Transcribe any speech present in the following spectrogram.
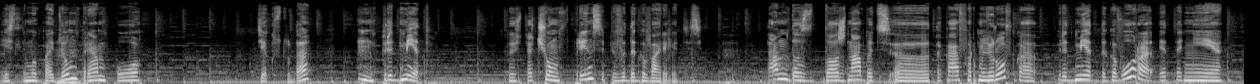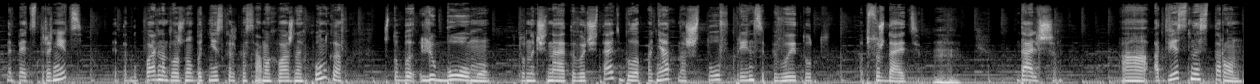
если мы пойдем Мгм. прям по тексту, да, предмет, то есть о чем, в принципе, вы договариваетесь. Там должна быть э, такая формулировка, предмет договора – это не на пять страниц, это буквально должно быть несколько самых важных пунктов, чтобы любому, кто начинает его читать, было понятно, что, в принципе, вы тут обсуждаете. Мгм. Дальше. А, Ответственность сторон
